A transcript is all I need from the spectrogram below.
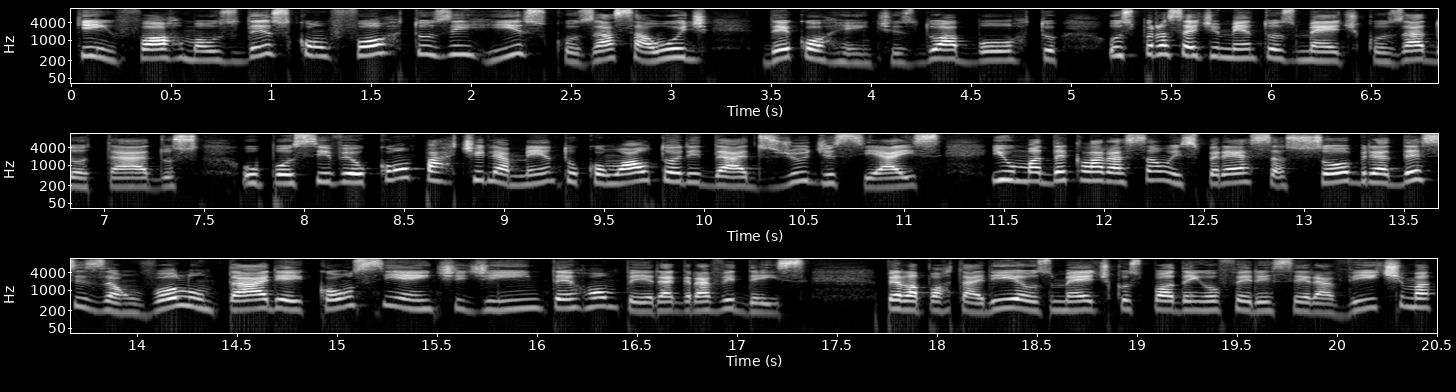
que informa os desconfortos e riscos à saúde decorrentes decorrentes do aborto, os procedimentos médicos adotados, o possível compartilhamento com autoridades judiciais e uma declaração expressa sobre a decisão voluntária e consciente de interromper a gravidez. Pela portaria, os médicos podem oferecer à vítima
